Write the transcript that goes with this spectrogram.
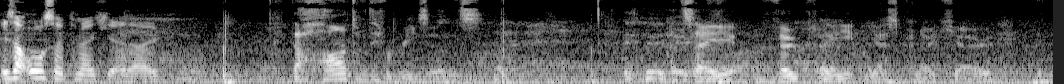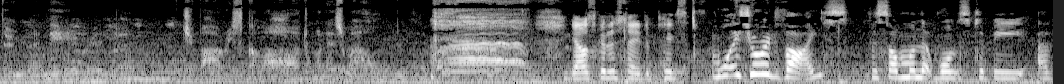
Is that also Pinocchio though? They're hard for different reasons. I'd say vocally, yes, Pinocchio, but don't let me hear it. But Jabari's got a hard one as well. Yeah, I was going to say the pigs. What is your advice for someone that wants to be a,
